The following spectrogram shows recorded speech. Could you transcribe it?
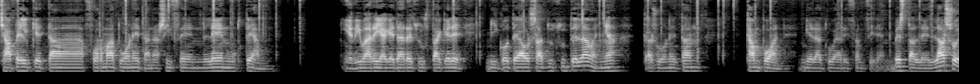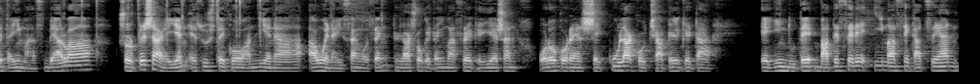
txapelketa formatu honetan hasi zen lehen urtean Irribarriak eta rezustak ere bikotea osatu zutela, baina kasu honetan kanpoan geratu behar izan ziren. Bestalde, laso eta imaz behar bada, sorpresa gehien ez usteko handiena hauena izango zen, lasok eta imazek egia esan orokorrean sekulako txapelketa egin dute batez ere imazek atzean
